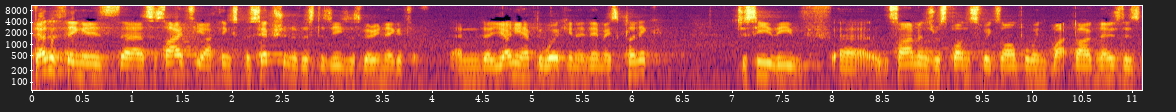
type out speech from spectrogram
The other thing is uh, society, I think's perception of this disease is very negative. And uh, you only have to work in an MS clinic to see the uh, Simon's response, for example, when diagnosed as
